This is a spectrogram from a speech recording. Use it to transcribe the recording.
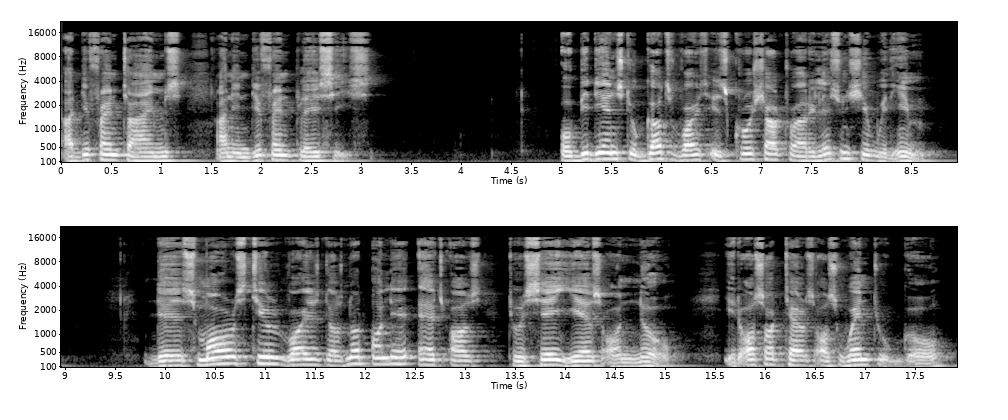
at different times and in different places. Obedience to God's voice is crucial to our relationship with Him. The small, still voice does not only urge us to say yes or no, it also tells us when to go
